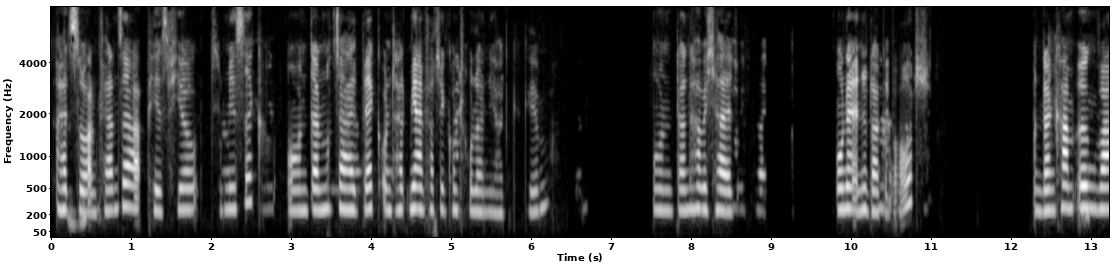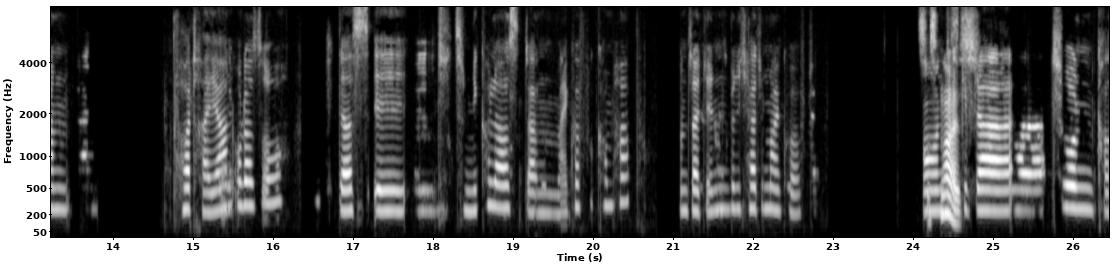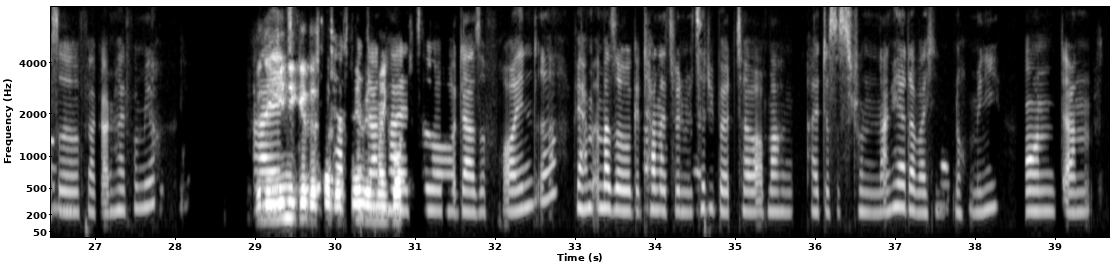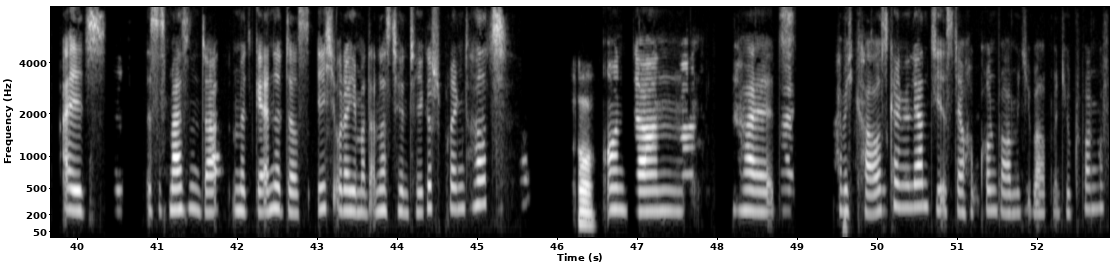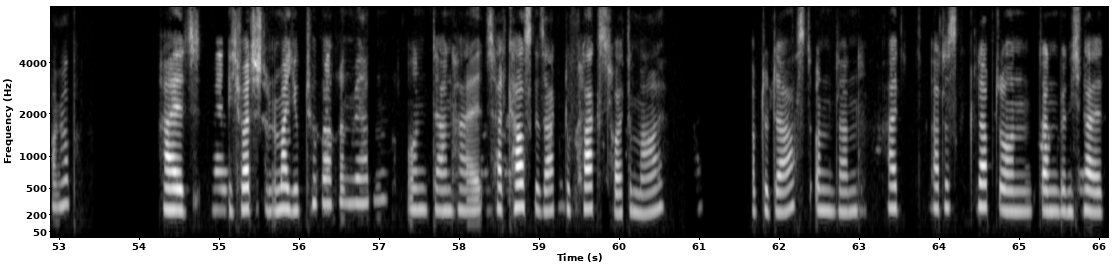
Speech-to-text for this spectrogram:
Halt so Mhm. am Fernseher, PS4 so mäßig. Und dann musste er halt weg und hat mir einfach den Controller in die Hand gegeben. Und dann habe ich halt ohne Ende da gebaut. Und dann kam irgendwann vor drei Jahren oder so, dass ich zu Nikolaus dann Minecraft bekommen habe. Und seitdem bin ich halt in Minecraft. Das ist Und nice. es gibt da schon krasse Vergangenheit von mir. Für Halt, derjenige, das hat ich hatte erzählen will, dann mein halt Gott. so da so Freunde. Wir haben immer so getan, als würden wir Citybird Server aufmachen. Halt, das ist schon lang her, da war ich noch mini. Und dann als ist es meistens damit geendet, dass ich oder jemand anders TNT gesprengt hat. Oh. Und dann halt habe ich Chaos kennengelernt. Die ist der Hauptgrund, warum ich überhaupt mit YouTube angefangen habe. Halt, ich wollte schon immer YouTuberin werden. Und dann halt hat Chaos gesagt, du fragst heute mal, ob du darfst. Und dann halt hat es geklappt. Und dann bin ich halt,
